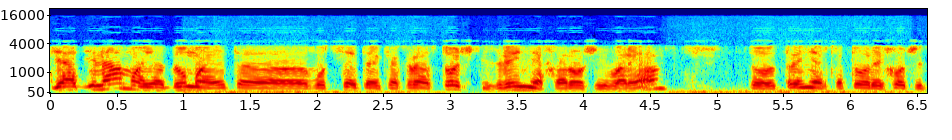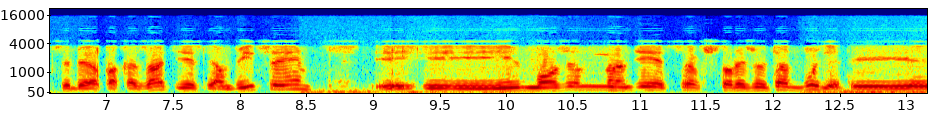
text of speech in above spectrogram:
Для «Динамо», я думаю, это вот с этой как раз точки зрения хороший вариант то тренер, который хочет себя показать, есть амбиции, и, и можем надеяться, что результат будет. И,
